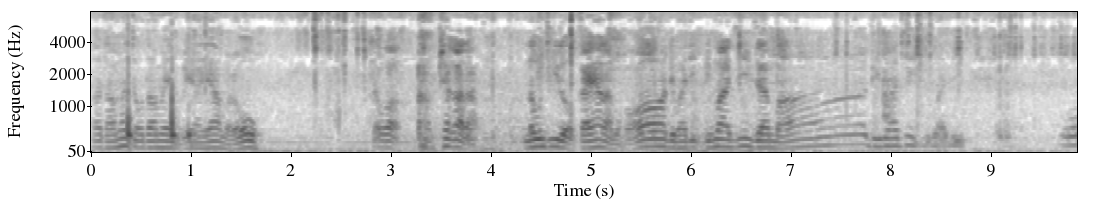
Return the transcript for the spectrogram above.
အာဒါမှကြောက်သားမဲ့ဘယ်ရရမှာတော့ကျောက်ကဖြက်ကလာလုံးကြီးတော့ကိုင်းရတာမဟုတ်အော်ဒီမှာကြည့်ဒီမှာကြည့်စမ်းပါဒီမှာကြည့်ဒီမှာကြည့်โอ้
